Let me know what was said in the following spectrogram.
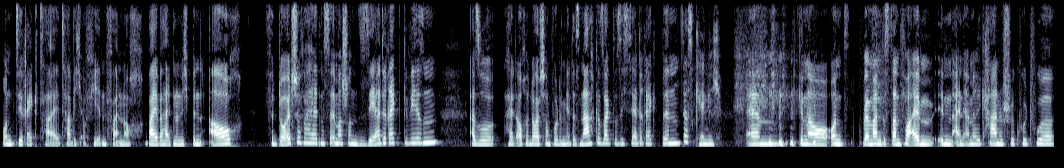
und Direktheit habe ich auf jeden Fall noch beibehalten. Und ich bin auch für deutsche Verhältnisse immer schon sehr direkt gewesen. Also halt auch in Deutschland wurde mir das nachgesagt, dass ich sehr direkt bin. Das kenne ich. Ähm, genau. Und wenn man das dann vor allem in eine amerikanische Kultur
